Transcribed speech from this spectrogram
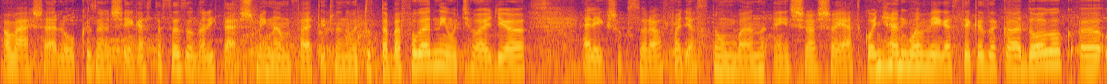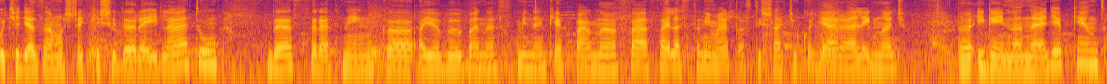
a vásárló közönség ezt a szezonalitást még nem feltétlenül tudta befogadni, úgyhogy elég sokszor a fagyasztónkban és a saját konyhánkban végezték ezek a dolgok, úgyhogy ezzel most egy kis időre így látunk de szeretnénk a jövőben ezt mindenképpen felfejleszteni, mert azt is látjuk, hogy erre elég nagy igény lenne egyébként.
